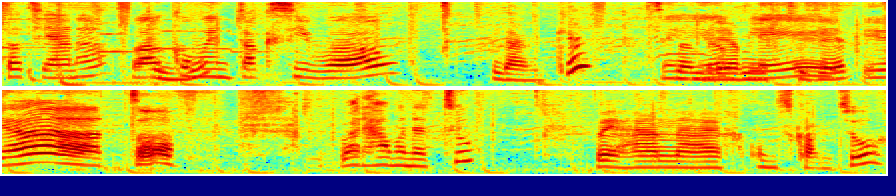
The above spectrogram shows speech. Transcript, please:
Tatjana, welkom Mhm. in Taxi Wow. Dank je. Ik zijn ben blij heel om hier te zijn. Ja, tof. Waar gaan we naartoe? Wij gaan naar ons kantoor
